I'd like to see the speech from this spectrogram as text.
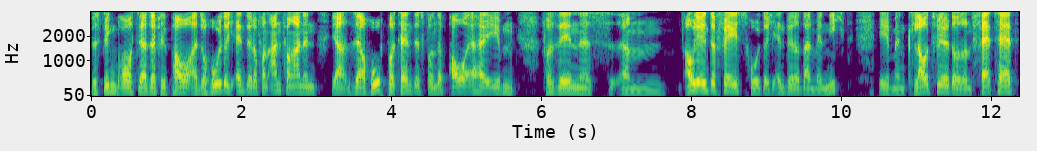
das Ding braucht sehr, sehr viel Power. Also holt euch entweder von Anfang an ein ja sehr hochpotentes, von der Power her eben versehenes ähm, Audio-Interface. Holt euch entweder dann, wenn nicht, eben ein Cloud-Filter oder ein Fathead.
